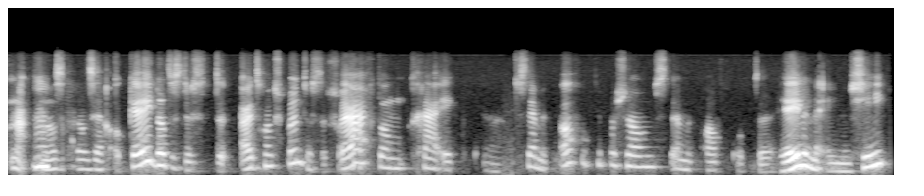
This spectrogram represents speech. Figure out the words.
Nou, en als ik dan zeg, oké, dat is dus het uitgangspunt, dat is de vraag, dan ga ik, uh, stem ik af op die persoon, stem ik af op de helende energie.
